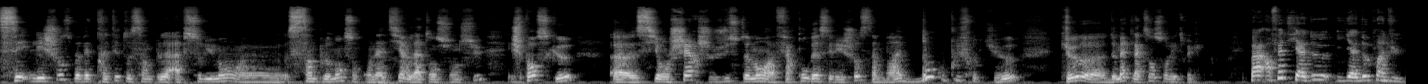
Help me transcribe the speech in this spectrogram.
C'est les choses peuvent être traitées tout simple, absolument simplement sans qu'on attire l'attention dessus. Et je pense que euh, si on cherche justement à faire progresser les choses, ça me paraît beaucoup plus fructueux que euh, de mettre l'accent sur les trucs. Bah, en fait, il y a deux, il y a deux points de vue.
